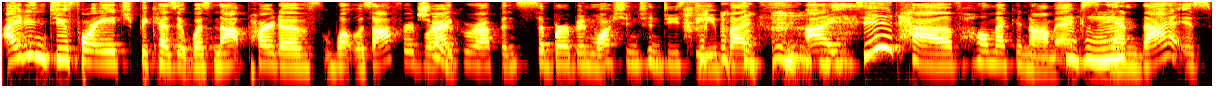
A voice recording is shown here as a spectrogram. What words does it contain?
I didn't do 4 H because it was not part of what was offered where I grew up in suburban Washington, D.C., but I did have home economics. Mhm. And that is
